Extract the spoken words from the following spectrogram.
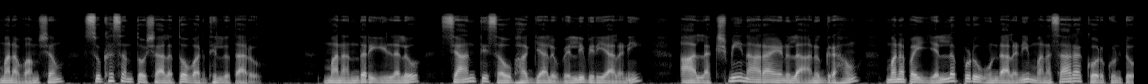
మన వంశం సుఖసంతోషాలతో వర్ధిల్లుతారు. మనందరి ఇళ్ళలో శాంతి సౌభాగ్యాలు వెల్లివిరియాలని ఆ లక్ష్మీనారాయణుల అనుగ్రహం మనపై ఎల్లప్పుడూ ఉండాలని మనసారా కోరుకుంటూ.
